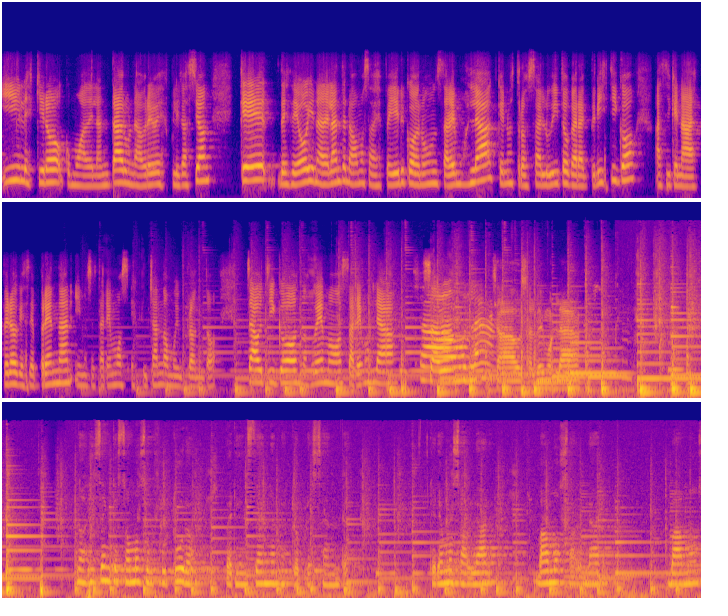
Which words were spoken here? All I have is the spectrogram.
y les quiero como adelantar una breve explicación que desde hoy en adelante nos vamos a despedir con un Salémosla, que es nuestro saludito característico. Así que nada, espero que se prendan y nos estaremos escuchando muy pronto. Chao chicos, nos vemos, Salémosla. Salémosla. Chao salvémosla. Nos dicen que somos el futuro, pero incendian nuestro presente. Queremos hablar, vamos a hablar, vamos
